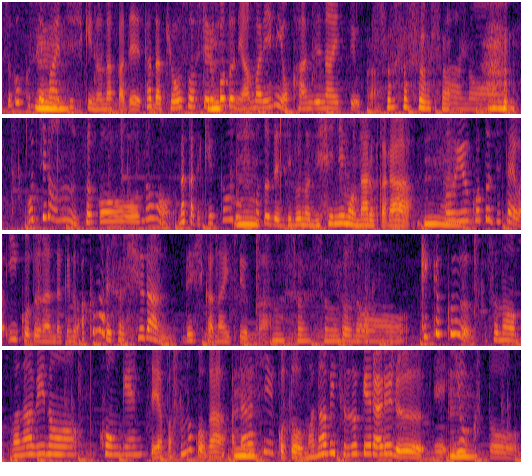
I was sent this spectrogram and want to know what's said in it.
すごく狭い知識の中で、ただ競争してることにあんまり意味を感じないっていうか、そうそうそうそう。あの もちろんそこの中で結果を出すことで自分の自信にもなるから、うん、そういうこと自体はいいことなんだけどあくまでそれは手段でしかないっていうかその結局その学びの根源ってやっぱその子が新しいことを学び続けられる、うん、え意欲と、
